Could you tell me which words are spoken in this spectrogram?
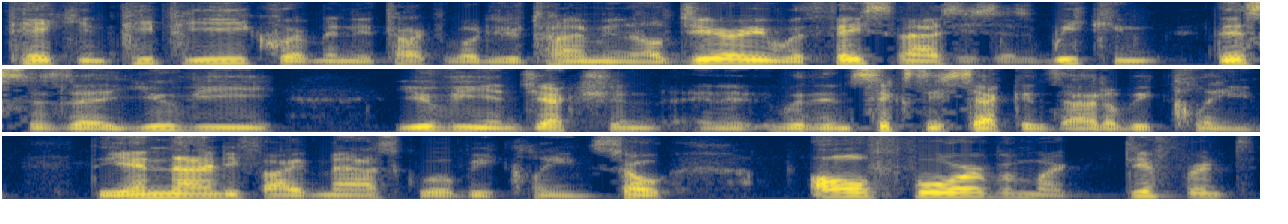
taking PPE equipment. He talked about your time in Algeria with face masks. He says we can. This is a UV UV injection, and it, within 60 seconds that'll be clean. The N95 mask will be clean. So all four of them are different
